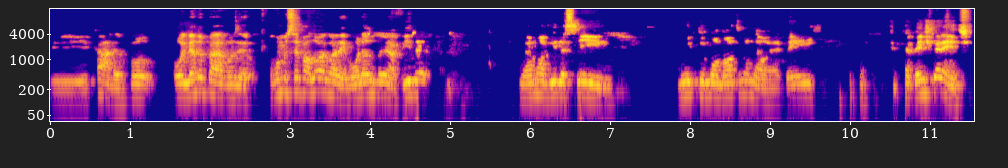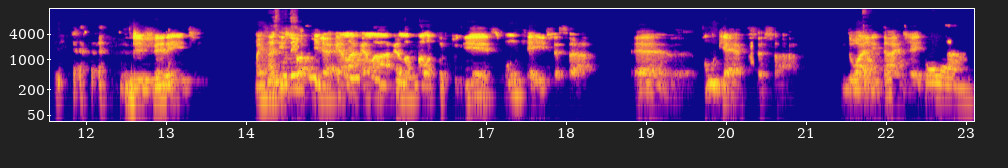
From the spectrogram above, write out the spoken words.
E, cara, eu vou olhando para, dizer, como você falou agora, eu vou olhando para minha vida, não é uma vida assim muito monótona, não. É bem, é bem diferente. Diferente. Mas, Mas e sua filha, ela, ela, ela fala português? Como que é isso, essa... É, como que é essa dualidade aí? Então,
